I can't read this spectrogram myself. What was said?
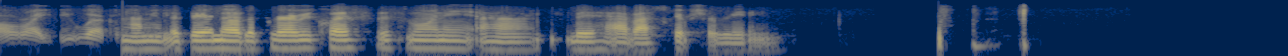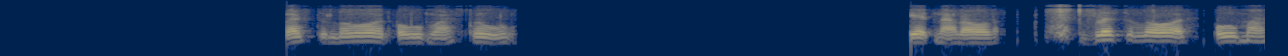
All right, you're welcome. Um, if there are no other prayer requests this morning, um, we have our scripture reading. Bless the Lord, O my soul, Yet not all. Bless the Lord, O my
